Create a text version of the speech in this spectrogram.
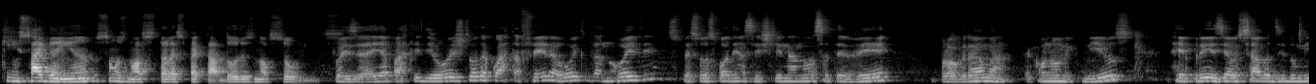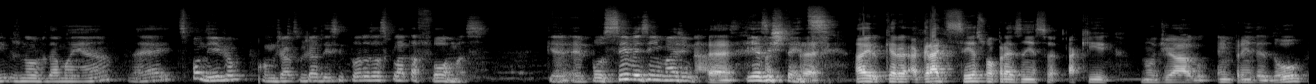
Quem sai ganhando são os nossos telespectadores, os nossos ouvintes. Pois é, e a partir de hoje, toda quarta-feira, 8 da noite, as pessoas podem assistir na nossa TV o programa Economic News, reprise aos sábados e domingos, 9 da manhã, né, disponível, como Jackson já disse, em todas as plataformas que é, é possíveis e imagináveis é, e existentes. É. Airo, quero agradecer a sua presença aqui no Diálogo Empreendedor.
